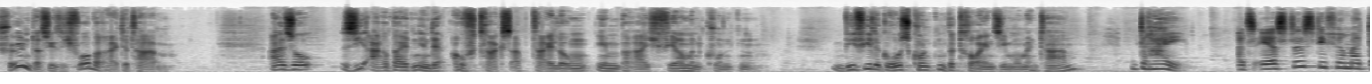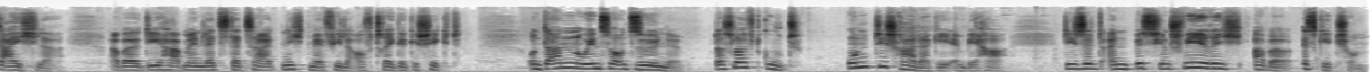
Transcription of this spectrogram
Schön, dass Sie sich vorbereitet haben. Also, Sie arbeiten in der Auftragsabteilung im Bereich Firmenkunden. Wie viele Großkunden betreuen Sie momentan? Drei. Als erstes die Firma Deichler. Aber die haben in letzter Zeit nicht mehr viele Aufträge geschickt. Und dann Windsor und Söhne. Das läuft gut. Und die Schrader GmbH. Die sind ein bisschen schwierig, aber es geht schon.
